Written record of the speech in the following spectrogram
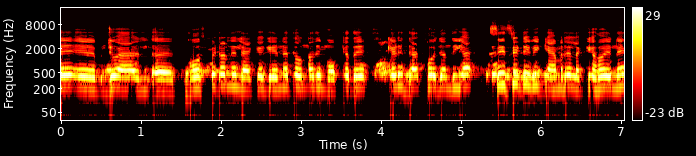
ਇਹ ਜੋ ਹੈ ਹਸਪੀਟਲ ਨਹੀਂ ਲੈ ਕੇ ਗਏ ਨੇ ਤੇ ਉਹਨਾਂ ਦੀ ਮੌਕੇ ਤੇ ਕਿਹੜੀ ਡੈਥ ਹੋ ਜਾਂਦੀ ਹੈ? ਸੀਸੀਟੀਵੀ ਕੈਮਰੇ ਲੱਗੇ ਹੋਏ ਨੇ।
